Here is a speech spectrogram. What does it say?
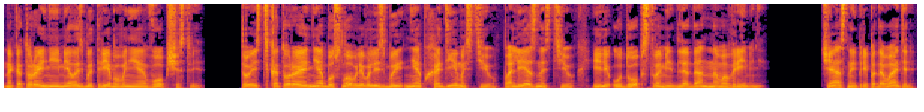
на которые не имелось бы требования в обществе, то есть которые не обусловливались бы необходимостью, полезностью или удобствами для данного времени. Частный преподаватель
